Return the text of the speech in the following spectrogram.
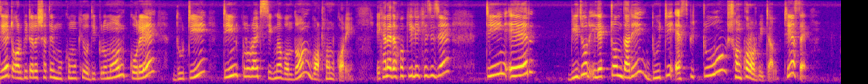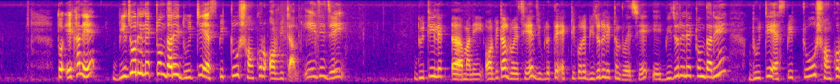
জেড অরবিটালের সাথে মুখোমুখি অতিক্রমণ করে দুটি টিন ক্লোরাইড সিগমা বন্ধন গঠন করে। এখানে দেখো কি লিখেছি যে, টিন এর বিজোড় ইলেকট্রনধারী দুইটি এসপি টু শঙ্কর অরবিটাল ঠিক আছে? তো এখানে বিজোড় ইলেকট্রনধারী দুইটি এসপি টু শঙ্কর অরবিটাল এই যে যেই দুইটি মানে অরবিটাল রয়েছে, যেগুলোতে একটি করে বিজোড় ইলেকট্রন রয়েছে। এই বিজোড় ইলেকট্রনধারী দুইটি এসপি টু শঙ্কর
